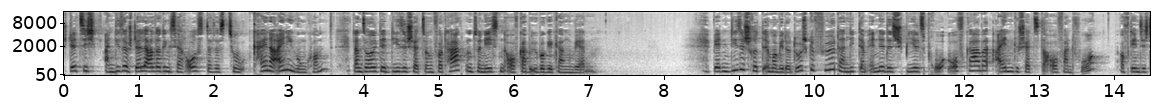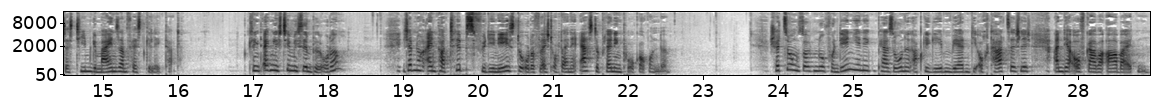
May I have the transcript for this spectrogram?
Stellt sich an dieser Stelle allerdings heraus, dass es zu keiner Einigung kommt, dann sollte diese Schätzung vertagt und zur nächsten Aufgabe übergegangen werden. Werden diese Schritte immer wieder durchgeführt, dann liegt am Ende des Spiels pro Aufgabe ein geschätzter Aufwand vor, auf den sich das Team gemeinsam festgelegt hat. Klingt eigentlich ziemlich simpel, oder? Ich habe noch ein paar Tipps für die nächste oder vielleicht auch deine erste Planning-Poker-Runde. Schätzungen sollten nur von denjenigen Personen abgegeben werden, die auch tatsächlich an der Aufgabe arbeiten.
